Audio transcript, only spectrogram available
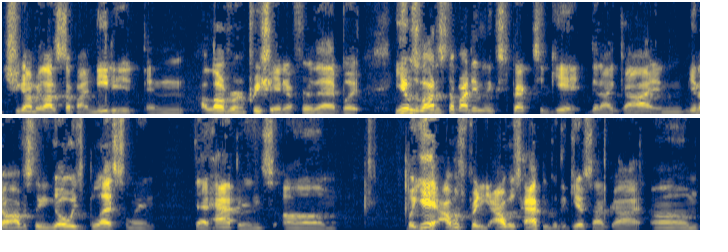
she got me a lot of stuff I needed, and I love her and appreciate her for that. But yeah, it was a lot of stuff I didn't expect to get that I got, and you know, obviously, you're always blessed when that happens. Um, but yeah, I was pretty, I was happy with the gifts I got. Um,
